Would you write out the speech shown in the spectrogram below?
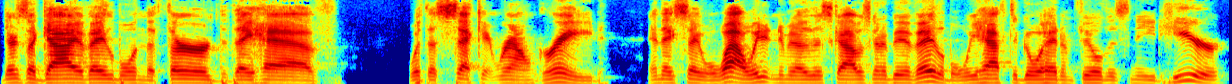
there's a guy available in the third that they have with a second round grade. And they say, well, wow, we didn't even know this guy was going to be available. We have to go ahead and fill this need here.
